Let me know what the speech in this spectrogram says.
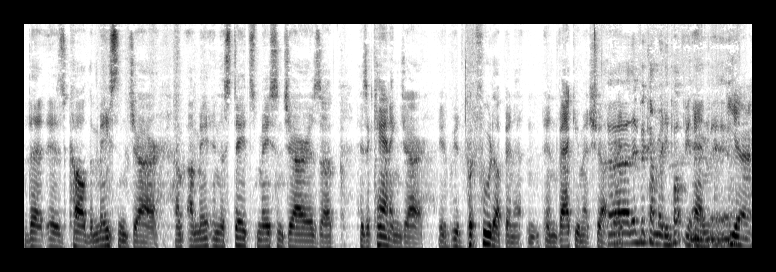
that is called the Mason Jar. A, a in the states, Mason Jar is a is a canning jar. You, you'd put food up in it and, and vacuum it shut. right? Uh, they've become really popular And- over here. Yeah.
